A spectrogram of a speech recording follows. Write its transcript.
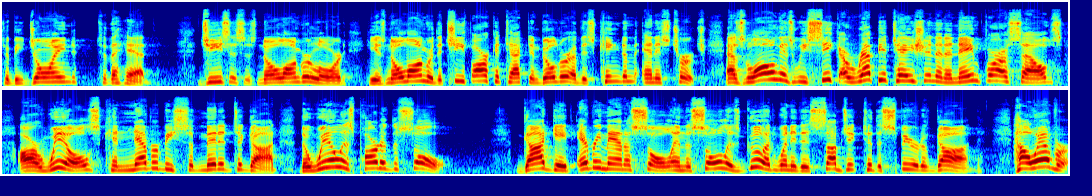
to be joined to the head. Jesus is no longer Lord. He is no longer the chief architect and builder of his kingdom and his church. As long as we seek a reputation and a name for ourselves, our wills can never be submitted to God. The will is part of the soul. God gave every man a soul, and the soul is good when it is subject to the Spirit of God. However,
